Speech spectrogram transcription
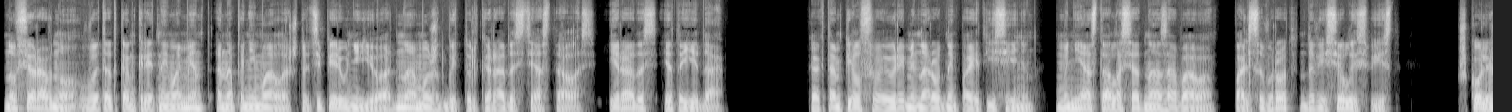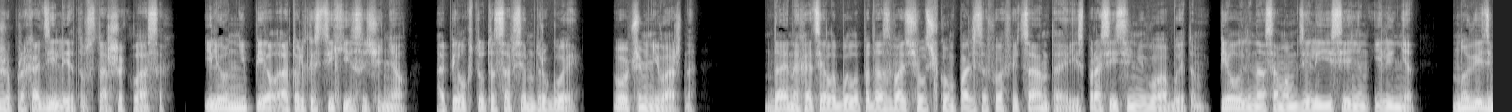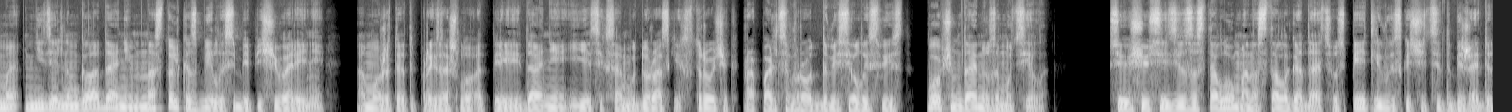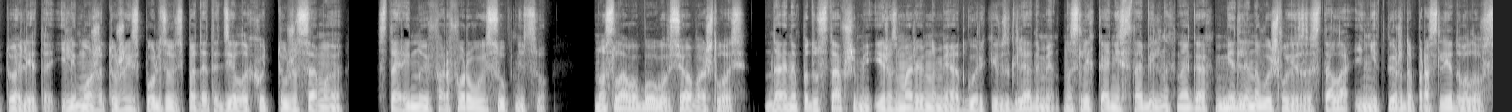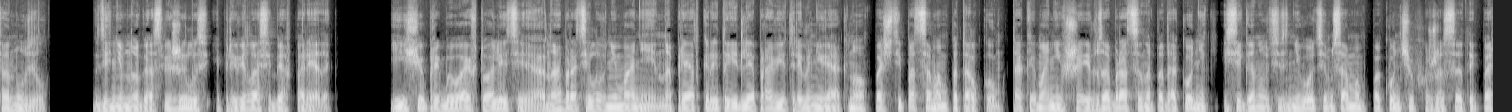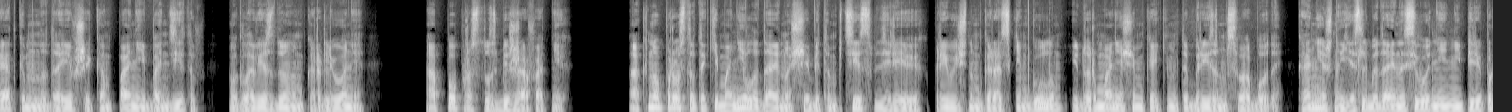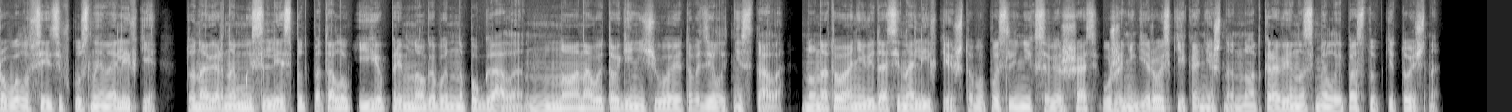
Но все равно, в этот конкретный момент она понимала, что теперь у нее одна, может быть, только радость и осталась. И радость – это еда. Как там пел в свое время народный поэт Есенин, «Мне осталась одна забава – пальцы в рот да веселый свист». В школе же проходили это в старших классах. Или он не пел, а только стихи сочинял, а пел кто-то совсем другой. В общем, неважно. Дайна хотела было подозвать щелчком пальцев официанта и спросить у него об этом, пил ли на самом деле Есенин или нет. Но, видимо, недельным голоданием настолько сбило себе пищеварение, а может это произошло от переедания и этих самых дурацких строчек про пальцы в рот да веселый свист. В общем, Дайну замутило. Все еще сидя за столом, она стала гадать, успеет ли выскочить и добежать до туалета, или может уже использовать под это дело хоть ту же самую старинную фарфоровую супницу. Но, слава богу, все обошлось. Дайна под уставшими и разморенными от горькой взглядами на слегка нестабильных ногах медленно вышла из-за стола и нетвердо проследовала в санузел, где немного освежилась и привела себя в порядок. И еще пребывая в туалете, она обратила внимание на приоткрытое для проветривания окно почти под самым потолком, так и манившее взобраться на подоконник и сигануть из него, тем самым покончив уже с этой порядком надоевшей компанией бандитов во главе с Доном Корлеоне, а попросту сбежав от них. Окно просто-таки манило Дайну щебетом птиц в деревьях, привычным городским гулом и дурманящим каким-то бризом свободы. Конечно, если бы Дайна сегодня не перепробовала все эти вкусные наливки, то, наверное, мысль лезть под потолок ее премного бы напугала, но она в итоге ничего этого делать не стала. Но на то они, видать, и наливки, чтобы после них совершать, уже не геройские, конечно, но откровенно смелые поступки точно.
